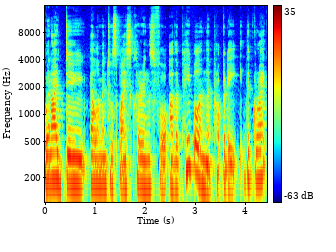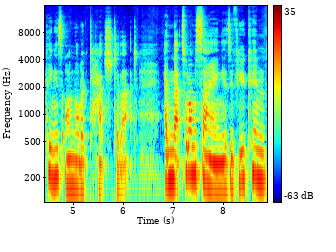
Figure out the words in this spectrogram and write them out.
When I do elemental space clearings for other people in their property, the great thing is I'm not attached to that. And that's what I'm saying is if you can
